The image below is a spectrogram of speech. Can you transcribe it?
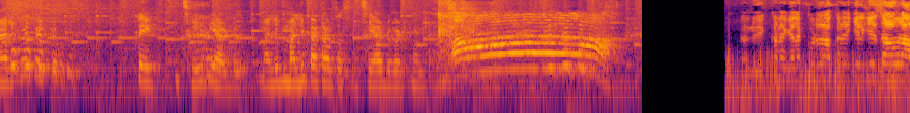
మెల్లగా పెట్టు. పెట్టు చేయి అడ్డు మళ్ళీ మళ్ళీ పెట్టాల్సి వస్తుంది. చేయి అడ్డు పెట్టుకుంటా. ఆ! నన్ను ఎక్కడ గెలకూడదు అక్కడే గెలికేసావురా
